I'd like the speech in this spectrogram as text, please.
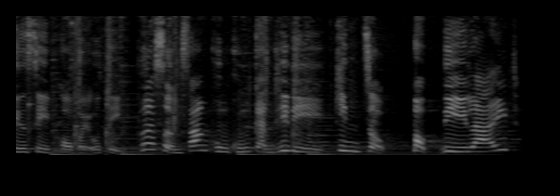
ลินทรีย์โปรไบโอติกเพื่อเสริมสร้างภูมิคุ้มกันที่ดี กินจบตบดีไลท์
